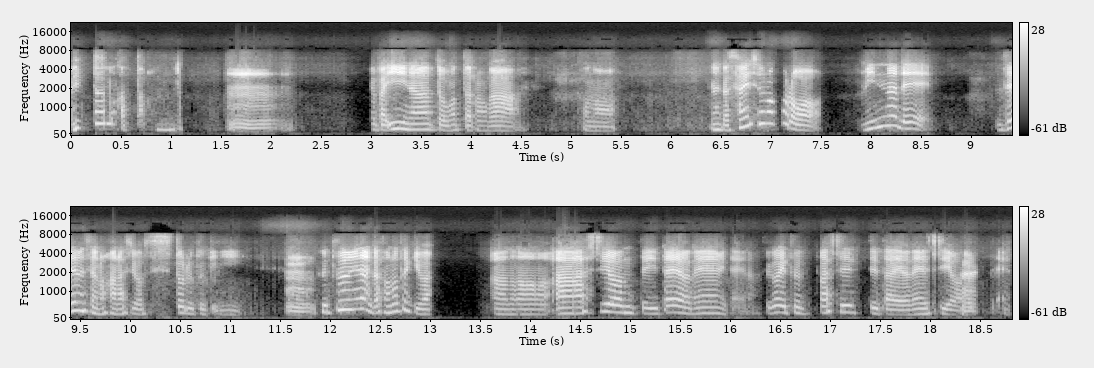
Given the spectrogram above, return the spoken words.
めっちゃうまかった。うん。やっぱいいなと思ったのが、その、なんか最初の頃、みんなで前世の話をしとるときに、うん。普通になんかその時は、あの、あー、シオンっていたよね、みたいな。すごい突っ走ってたよね、シオンって。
